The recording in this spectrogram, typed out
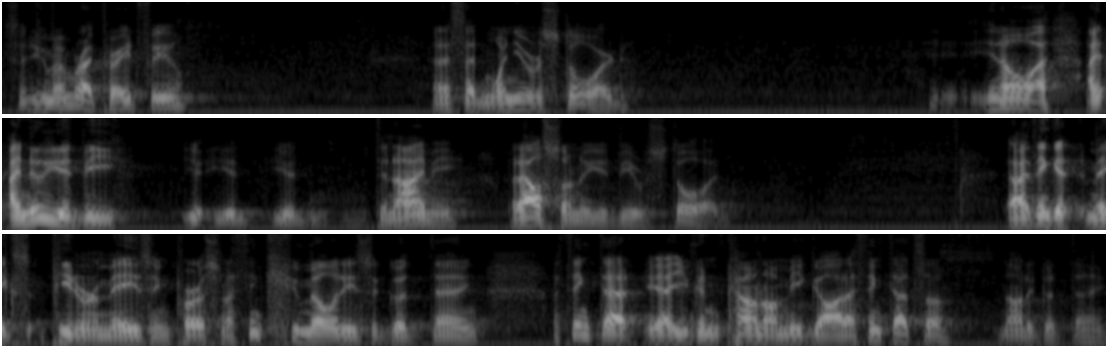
He said, Do you remember I prayed for you? And I said, When you're restored, you know, I, I knew you'd be, you, you'd, you'd deny me, but I also knew you'd be restored. I think it makes Peter an amazing person. I think humility is a good thing. I think that, yeah, you can count on me, God. I think that's a, not a good thing.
